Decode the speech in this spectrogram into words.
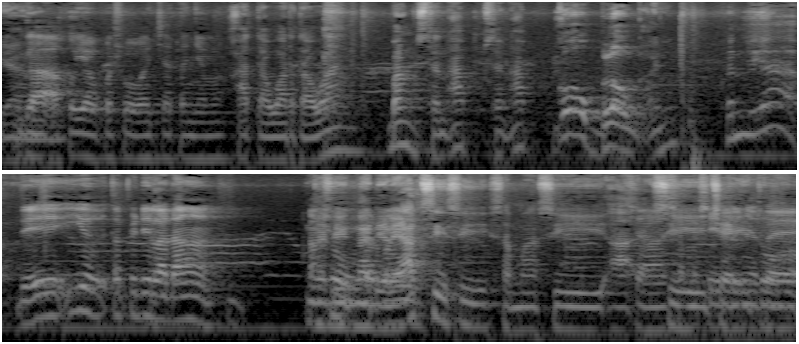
yang enggak aku yang pas wawancaranya mah kata wartawan bang stand up stand up. Goblok ini kan dia di iya tapi di ladangan. Nggak di, Langsung nggak direaksi sih sama si A, Sa- si sama si C itu. teh.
